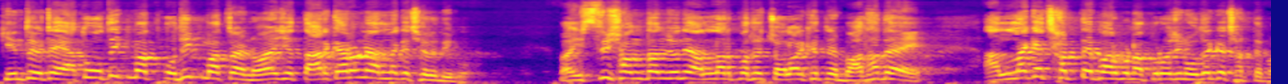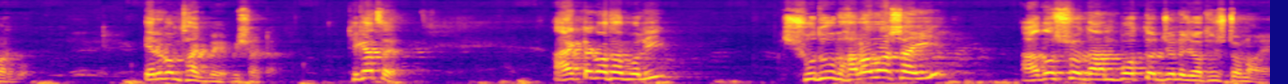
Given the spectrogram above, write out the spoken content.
কিন্তু এটা এত অধিক অধিক মাত্রায় নয় যে তার কারণে আল্লাহকে ছেড়ে দিব। বা স্ত্রী সন্তান যদি আল্লাহর পথে চলার ক্ষেত্রে বাধা দেয়, আল্লাহকে ছাড়তে পারব না, প্রয়োজন ওদেরকে ছাড়তে পারব। এরকম থাকবে বিষয়টা। ঠিক আছে? আরেকটা কথা বলি, শুধু ভালোবাসাই আদর্শ দাম্পত্যের জন্য যথেষ্ট নয়।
